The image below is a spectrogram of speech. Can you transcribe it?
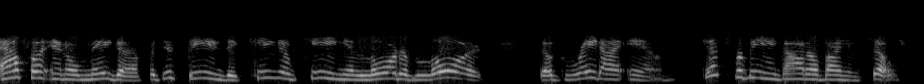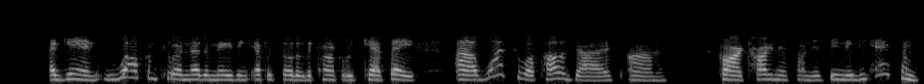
Alpha and Omega, for just being the King of King and Lord of Lords, the great I am, just for being God all by himself. Again, welcome to another amazing episode of the Conquerors Cafe. I want to apologize um, for our tardiness on this evening. We had some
